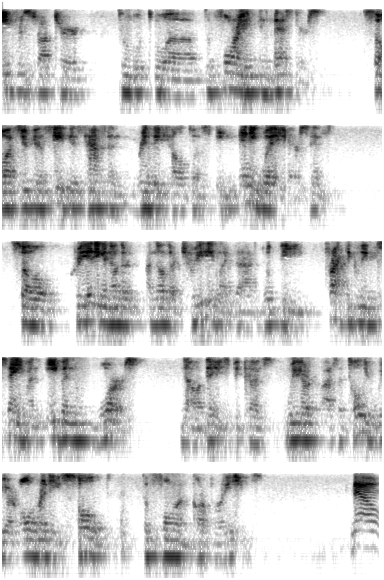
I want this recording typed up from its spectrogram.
infrastructure to to uh, foreign investors. So as you can see, this hasn't really helped us in any way ever since. So creating another another treaty like that would be practically the same and even worse nowadays because we are, as I told you, we are already sold to foreign corporations. Now,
